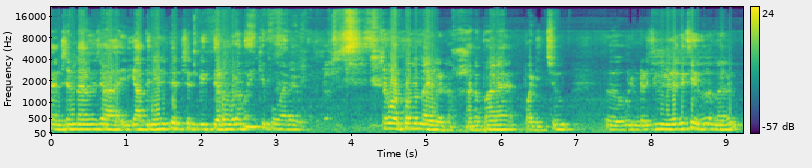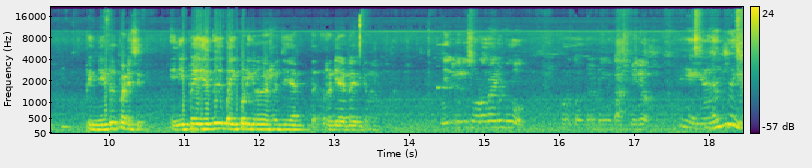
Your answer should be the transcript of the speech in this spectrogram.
ടെൻഷൻ ഉണ്ടായെന്ന് വെച്ചാൽ എനിക്ക് അതിനൊരു ടെൻഷൻ വിദ്യയുടെ കൂടെ ബൈക്കിൽ പോകാനായിരുന്നു. പക്ഷെ കുഴപ്പമൊന്നും ഉണ്ടായില്ല കേട്ടോ. അനപ്പാനെ പഠിച്ചു ഉരുണ്ടടിച്ച് വീടൊക്കെ ചെയ്തു. എന്നാലും പിന്നീട് പഠിച്ചു. ഇനിയിപ്പോ ഏത് ബൈക്ക് ഓടിക്കണ വേഷം ചെയ്യാൻ റെഡി ആയിട്ടായിരിക്കണം? ഇനി ഒരു സോളോ റൈഡ് പോവോ? പുറത്തോട്ട് കാശ്മീരോ? അതൊന്നുമില്ല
